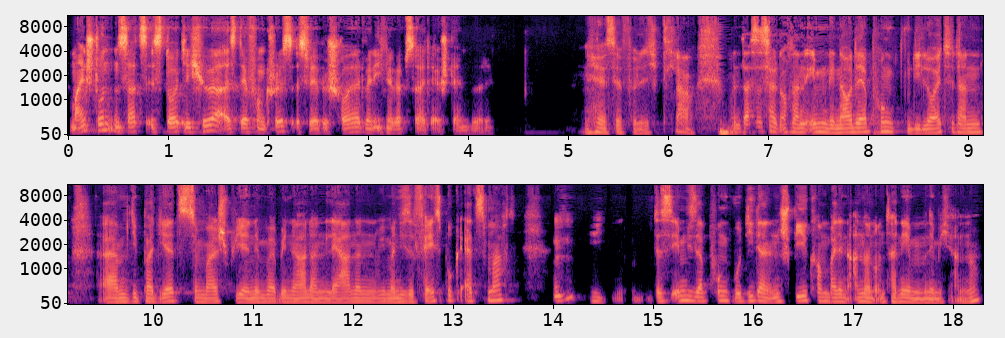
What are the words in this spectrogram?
Mein Stundensatz ist deutlich höher als der von Chris. Es wäre bescheuert, wenn ich eine Webseite erstellen würde. Ja, ist ja völlig klar. Und das ist halt auch dann eben genau der Punkt, wo die Leute dann, ähm, die bei dir jetzt zum Beispiel in dem Webinar dann lernen, wie man diese Facebook-Ads macht. Mhm. Das ist eben dieser Punkt, wo die dann ins Spiel kommen bei den anderen Unternehmen, nehme ich an, ne?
